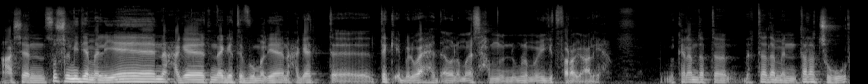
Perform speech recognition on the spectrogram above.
عشان ال social media مليانه حاجات negative ومليانه حاجات آه، تكئب الواحد أو لما يصحى من النوم لما يجي يتفرج عليها الكلام ده ابت- ابتدى من ثلاث شهور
